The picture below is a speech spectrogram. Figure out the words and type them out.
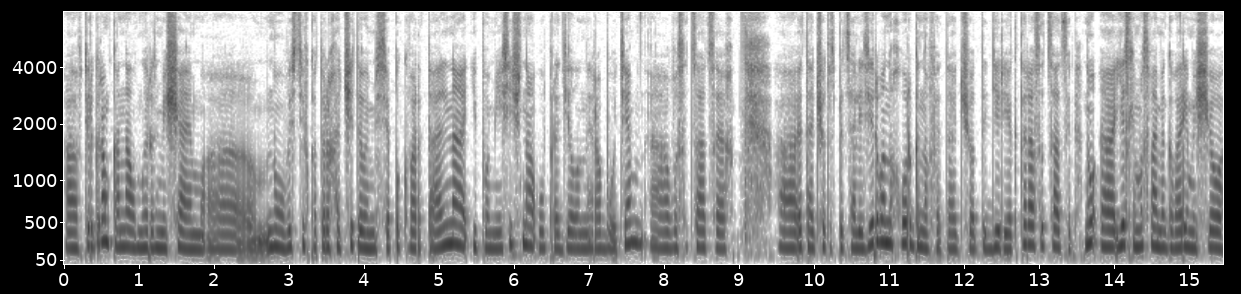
А, в телеграм-канал мы размещаем а, новости, в которых отчитываемся поквартально и помесячно о проделанной работе а, в ассоциациях. Это отчеты специализированных органов, это отчеты директора ассоциации. Ну, если мы с вами говорим еще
